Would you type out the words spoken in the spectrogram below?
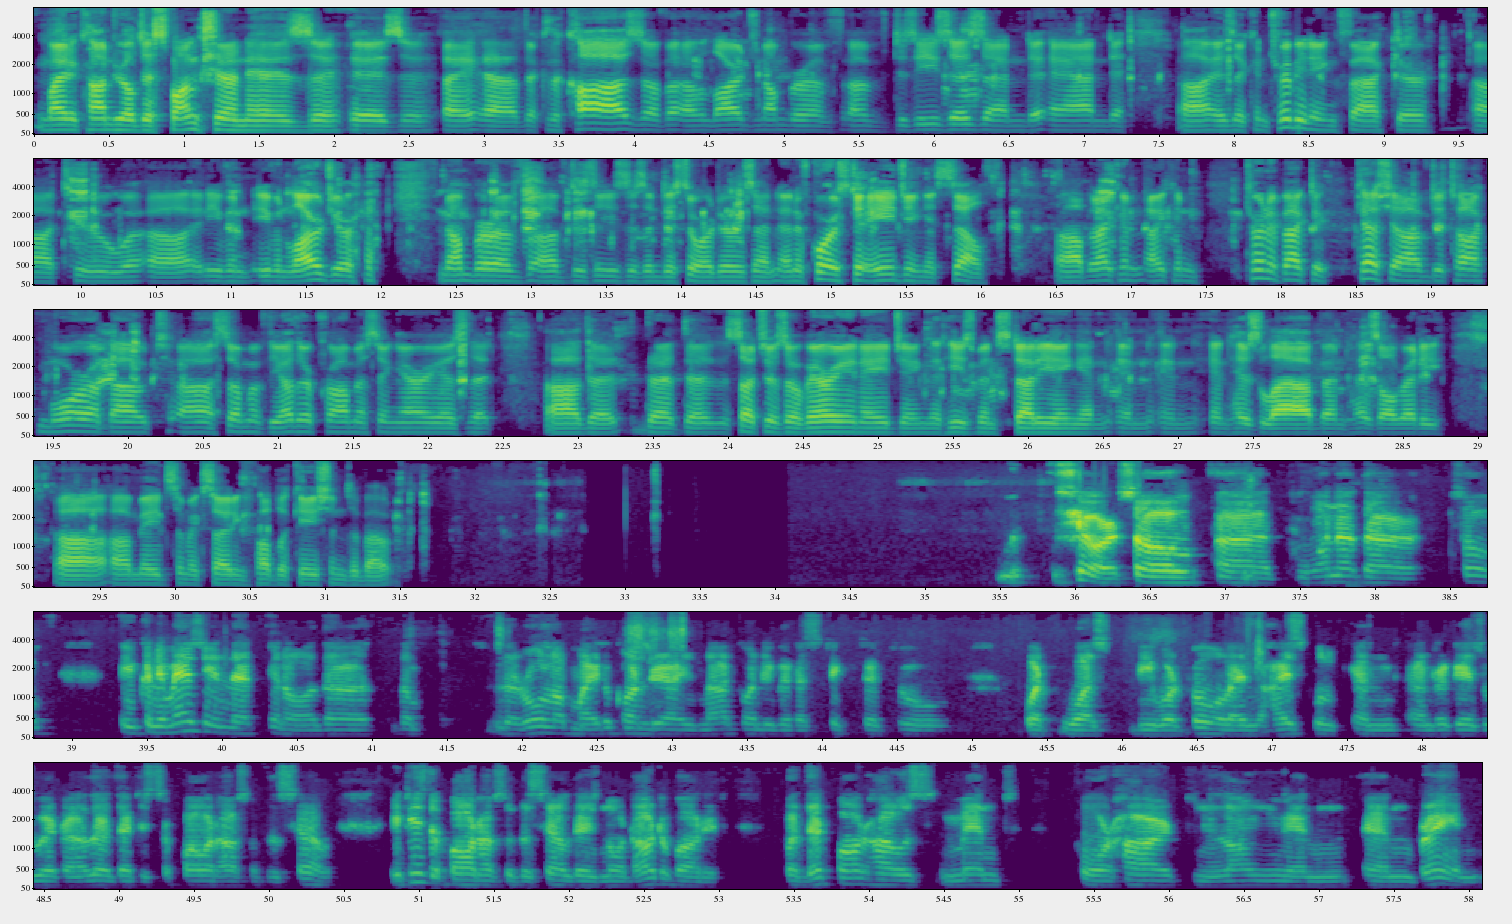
mitochondrial dysfunction is is a, a, the, the cause of a large number of, of diseases and and uh, is a contributing factor uh, to uh, an even even larger number of, of diseases and disorders and, and of course to aging itself. Uh, but I can I can turn it back to Keshav to talk more about uh, some of the other promising areas that, uh, that, such as ovarian aging, that he's been studying in, in, in, in his lab and has already uh, uh made some exciting publications about. Sure. So uh, one of the so you can imagine that you know the the the role of mitochondria is not going to be restricted to what was we were told in the high school and undergraduate or other that is the powerhouse of the cell. It is the powerhouse of the cell, there is no doubt about it. But that powerhouse meant for heart, and lung, and, and brain.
